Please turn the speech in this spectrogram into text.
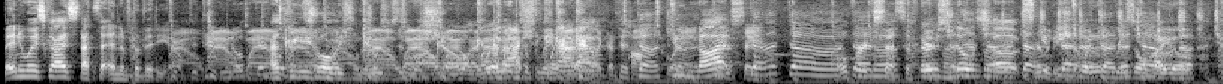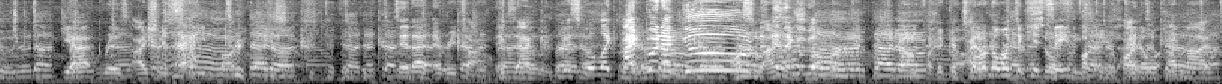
But anyways, guys, that's the end of the video. As per usual, leave some clips in the show. I would actually have like a top 20. Do not Over excessive. There's no uh, Skibidi Toilet Riz Ohio. Yeah, Riz, I should see Mark. Say that every time. Exactly. Let's go like, I'm gonna goon! I And then think go, the I don't know what the kids say these fucking days. I hard don't, I'm not,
